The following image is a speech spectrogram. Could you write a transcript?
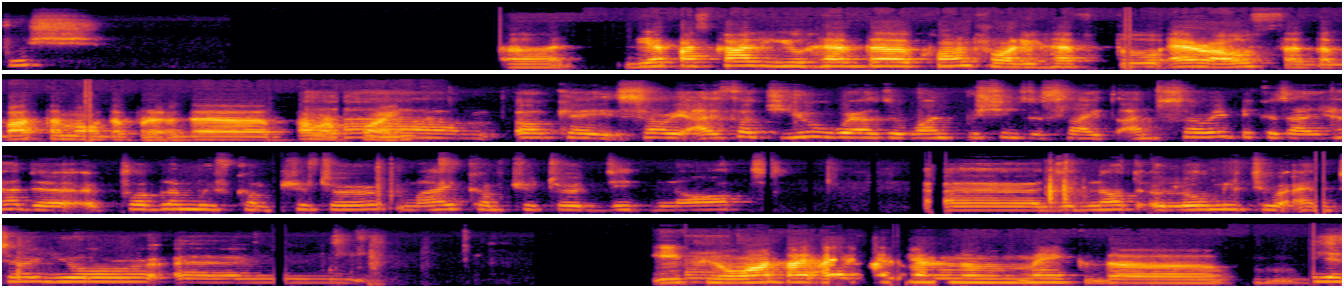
push? Uh, Dear Pascale, you have the control. You have two arrows at the bottom of the the PowerPoint. Um, okay, sorry. I thought you were the one pushing the slide. I'm sorry because I had a, a problem with computer. My computer did not uh, did not allow me to enter your um, if you want, I, I, can make the... Yes,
